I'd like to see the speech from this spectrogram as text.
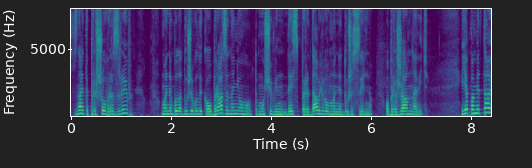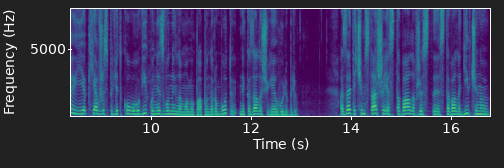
Знаєте, прийшов розрив. У мене була дуже велика образа на нього, тому що він десь передавлював мене дуже сильно, ображав навіть. І я пам'ятаю, як я вже з підліткового віку не дзвонила моєму папу на роботу, не казала, що я його люблю. А знаєте, чим старше я ставала, вже е, ставала дівчиною,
